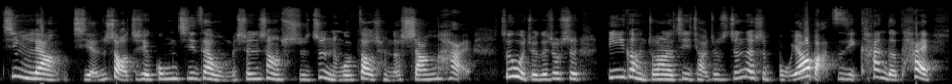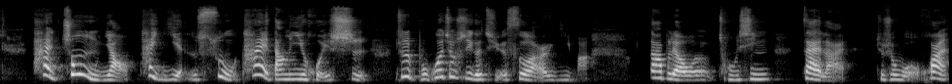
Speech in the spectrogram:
尽量减少这些攻击在我们身上实质能够造成的伤害。所以我觉得，就是第一个很重要的技巧，就是真的是不要把自己看得太太重要、太严肃、太当一回事，就是不过就是一个角色而已嘛，大不了我重新再来。就是我换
